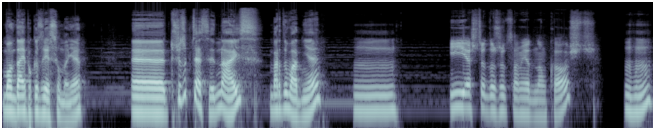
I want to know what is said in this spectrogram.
bo on daje, pokazuje sumę, nie? E, trzy sukcesy, nice, bardzo ładnie. Mm, I jeszcze dorzucam jedną kość. mhm.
